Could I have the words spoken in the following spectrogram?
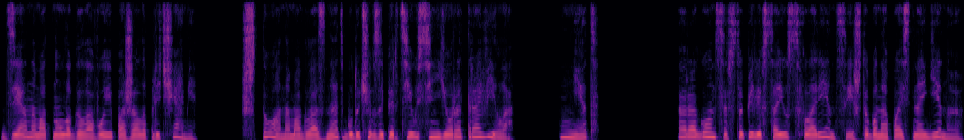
Диана мотнула головой и пожала плечами. Что она могла знать, будучи в заперти у сеньора Травила? Нет. Арагонцы вступили в союз с Флоренцией, чтобы напасть на Геную.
